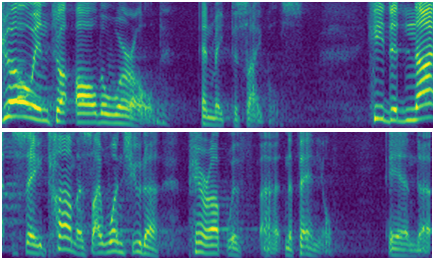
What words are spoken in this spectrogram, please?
Go into all the world and make disciples. He did not say, Thomas, I want you to pair up with uh, Nathaniel and uh,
